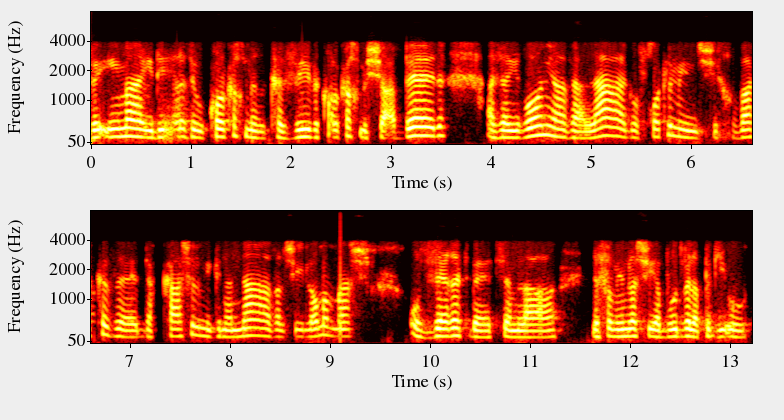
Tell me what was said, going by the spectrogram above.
ואם האידיאל הזה הוא כל כך מרכזי וכל כך משעבד, אז האירוניה והלעג הופכות למין שכבה כזה דקה של מגננה, אבל שהיא לא ממש עוזרת בעצם ל... לפעמים לשעבוד ולפגיעות.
